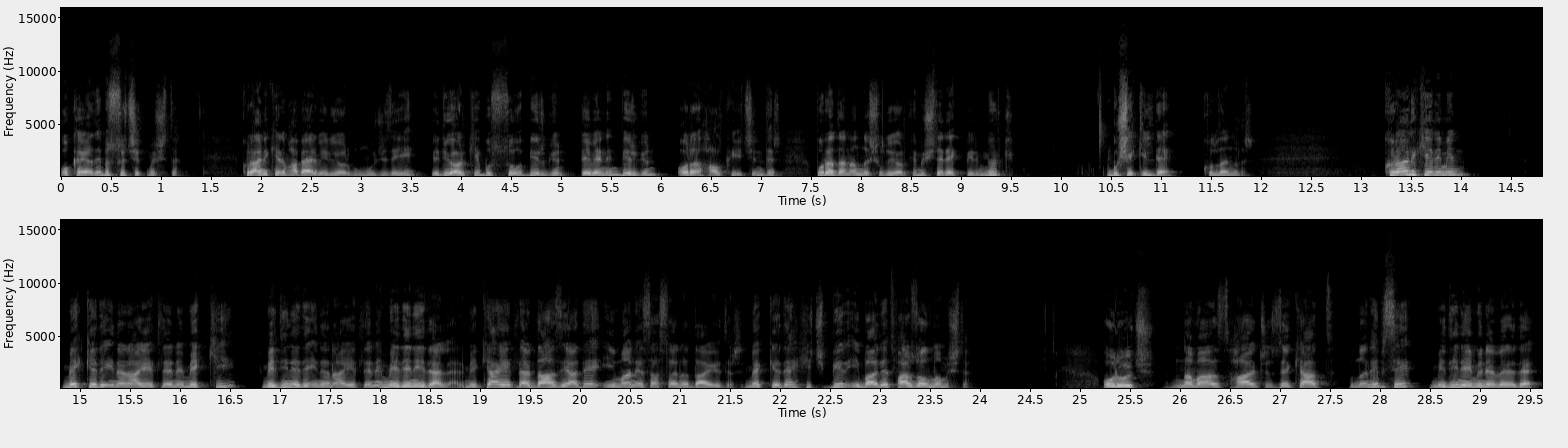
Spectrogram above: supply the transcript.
o kayada bir su çıkmıştı. Kur'an-ı Kerim haber veriyor bu mucizeyi ve diyor ki bu su bir gün devenin bir gün ora halkı içindir. Buradan anlaşılıyor ki müşterek bir mülk bu şekilde kullanılır. Kur'an-ı Kerim'in Mekke'de inen ayetlerine Mekki, Medine'de inen ayetlerine Medeni derler. Mekki ayetler daha ziyade iman esaslarına dairdir. Mekke'de hiçbir ibadet farz olmamıştı. Oruç, namaz, hac, zekat bunların hepsi Medine-i Münevvere'de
